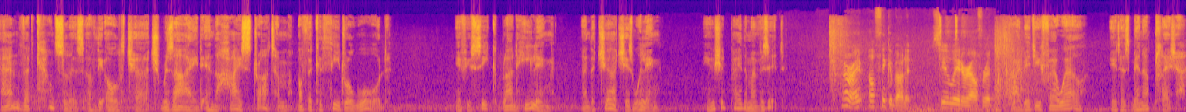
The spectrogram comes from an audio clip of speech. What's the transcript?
and that counselors of the old church reside in the high stratum of the cathedral ward. If you seek blood healing, and the church is willing, you should pay them a visit. Alright, I'll think about it. See you later, Alfred. I bid you farewell. It has been a pleasure.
